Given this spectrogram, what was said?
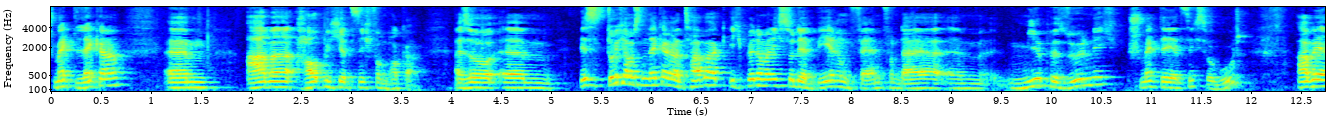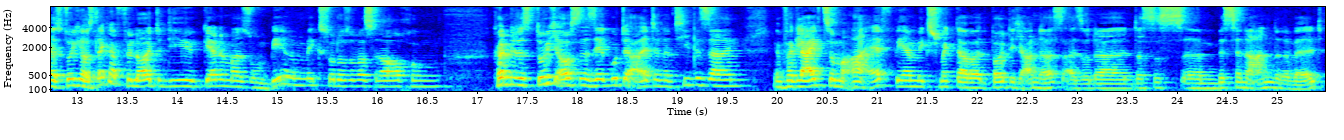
Schmeckt lecker, ähm, aber haut mich jetzt nicht vom Hocker. Also ähm, ist durchaus ein leckerer Tabak. Ich bin aber nicht so der Beeren-Fan, von daher ähm, mir persönlich schmeckt er jetzt nicht so gut. Aber er ist durchaus lecker für Leute, die gerne mal so einen Beerenmix oder sowas rauchen. Könnte das durchaus eine sehr gute Alternative sein. Im Vergleich zum AF-Beerenmix schmeckt er aber deutlich anders. Also da, das ist äh, ein bisschen eine andere Welt,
